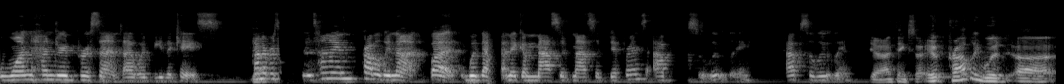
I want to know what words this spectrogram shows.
100% that would be the case. 100% yeah. of the time, probably not. But would that make a massive, massive difference? Absolutely. Absolutely. Yeah, I think so. It probably would uh,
